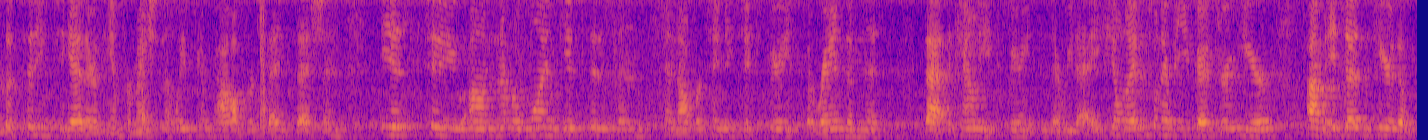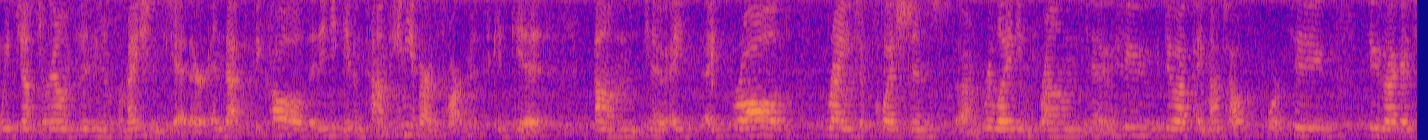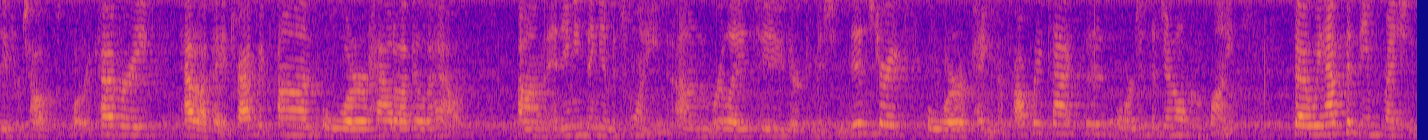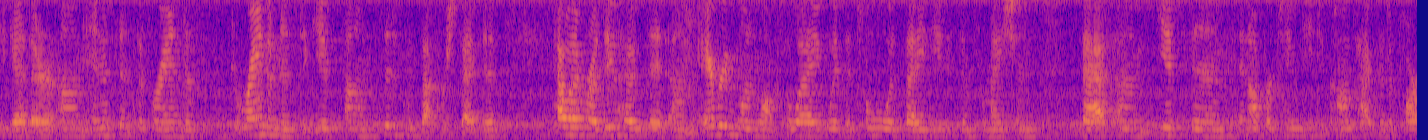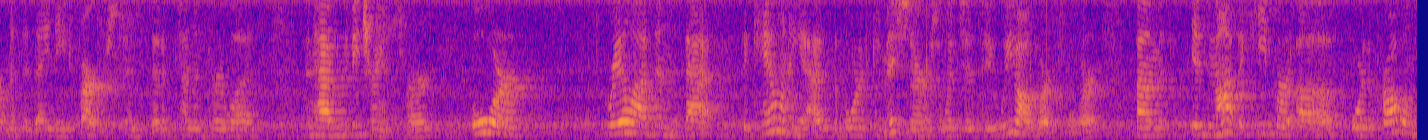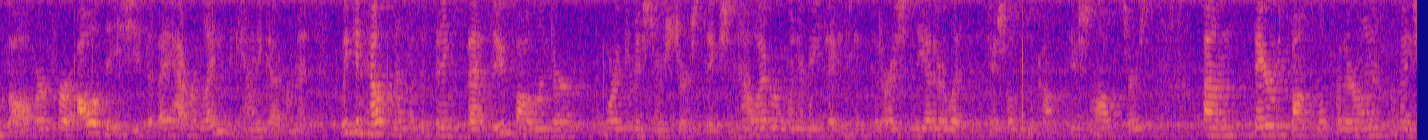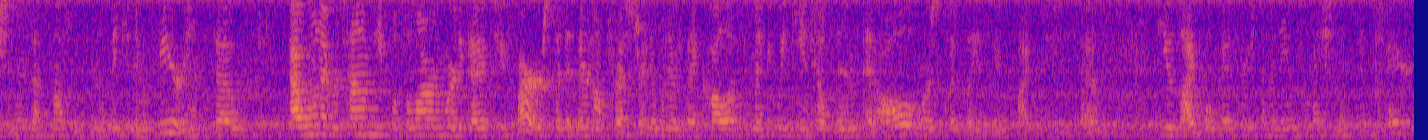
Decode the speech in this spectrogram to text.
purpose of putting together the information that we've compiled for today's session is to, um, number one, give citizens an opportunity to experience the randomness that the county experiences every day. If you'll notice, whenever you go through here, um, it does appear that we jumped around and put the information together, and that's because at any given time, any of our departments could get, um, you know, a, a broad range of questions uh, relating from, you know, who do I pay my child support to? Who do I go to for child support recovery? How do I pay a traffic fine? Or how do I build a house? Um, and anything in between, um, related to their commission districts or paying their property taxes or just a general complaint. So we have put the information together, um, in a sense of random, randomness to give, um, citizens that perspective. However, I do hope that, um, everyone walks away with a tool as they view this information that, um, gives them an opportunity to contact the department that they need first instead of coming through us and having to be transferred. Or realizing that the county, as the Board of Commissioners, which is who we all work for, um, is not the keeper of or the problem solver for all of the issues that they have related to county government. We can help them with the things that do fall under the Board of Commissioners jurisdiction. However, whenever you take into consideration the other elected officials and the constitutional officers, um, they're responsible for their own information, and that's not something that we can interfere in. So I want over time people to learn where to go to first so that they're not frustrated whenever they call us and maybe we can't help them at all or as quickly as we would like to. So if you'd like, we'll go through some of the information that's been prepared.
